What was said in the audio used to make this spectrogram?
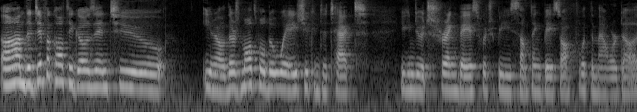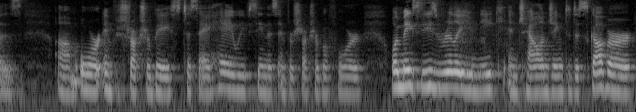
Um, the difficulty goes into, you know, there's multiple ways you can detect. You can do it string based, which would be something based off what the malware does, um, or infrastructure based to say, hey, we've seen this infrastructure before. What makes these really unique and challenging to discover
